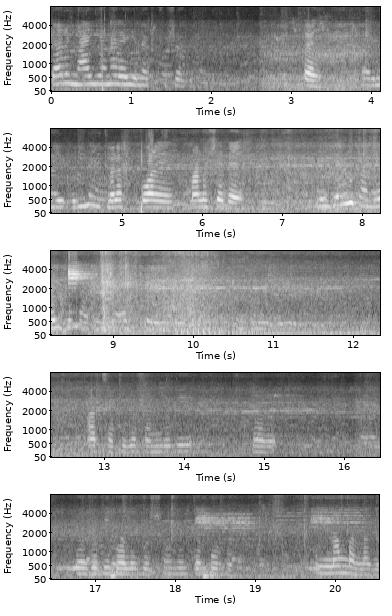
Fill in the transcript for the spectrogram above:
তার মাই আমার এই এলাকা তাই? তার মাই ঘুরি না মানে পরে মানুষে দেয়? এই যে আমি এই করে আচ্ছা ঠিক আছে আমি যদি যদি বলে যে সহযোগিতা করব নাম্বার লাগে।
